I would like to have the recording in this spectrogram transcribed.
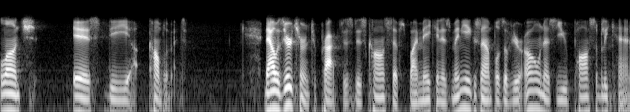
Lunch is the uh, complement. Now it's your turn to practice these concepts by making as many examples of your own as you possibly can.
